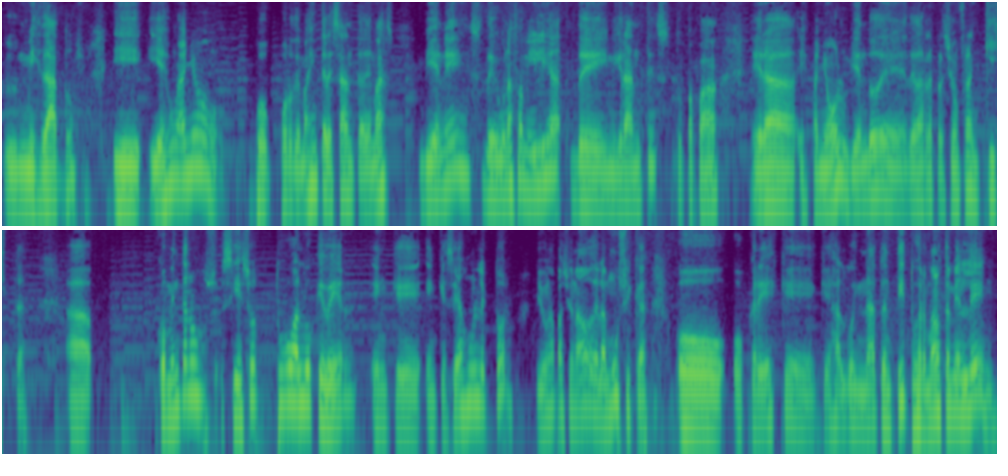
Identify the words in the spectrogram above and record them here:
mis datos y, es un año por, demás interesante. Además, vienes de una familia de inmigrantes, tu papá era español huyendo de, la represión franquista. Uh, coméntanos si eso tuvo algo que ver en que, en que seas un lector y un apasionado de la música o, crees que, es algo innato en ti, tus hermanos también leen.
